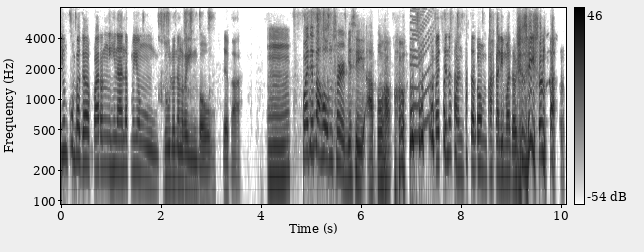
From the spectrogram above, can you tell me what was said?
yung kumbaga parang hinanap mo yung dulo ng rainbow, 'di ba? Mm, pwede ba home service si Apo ako? Pwede naman pero makakalima daw siya sa isang araw.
